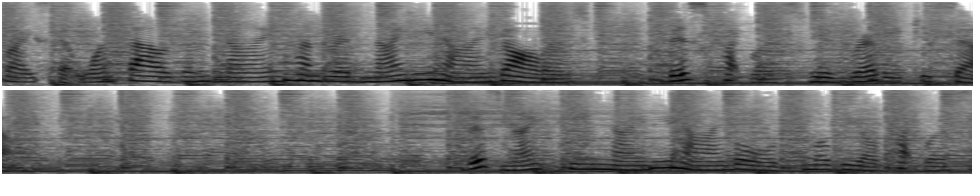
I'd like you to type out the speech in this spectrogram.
Priced at $1,999, this Cutlass is ready to sell. This 1999 Oldsmobile Cutlass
